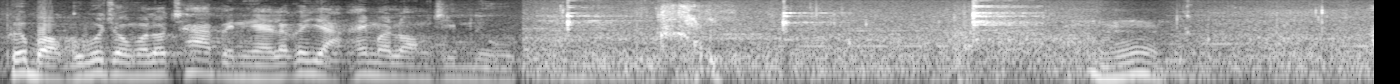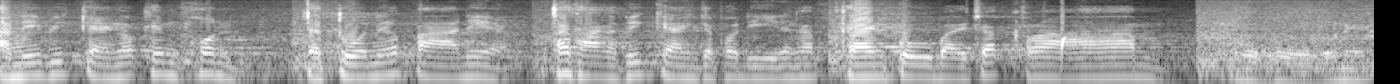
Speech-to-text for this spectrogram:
เพื่อบอกคุณผู้ชมว่ารสชาติเป็นไง แล้วก็อยากให้มาลองชิมดูอืมอันนี้พริกแกงก็เข้มข้น แต่ตัวเนื้อปลาเนี่ย ถ้าทานกับพริกแกงจะพอดีนะครับ แกงปูใบชะคราม โอ้โหเนี่ย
